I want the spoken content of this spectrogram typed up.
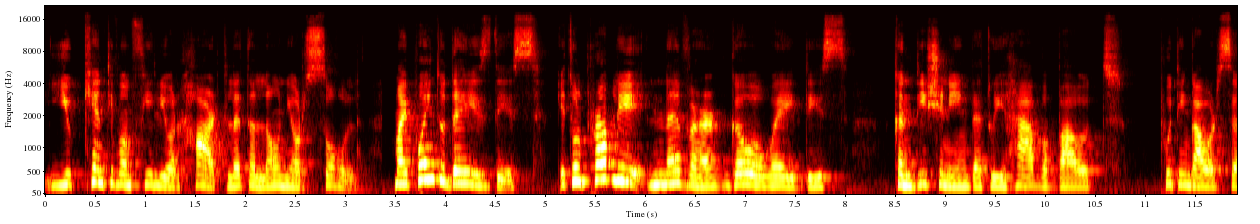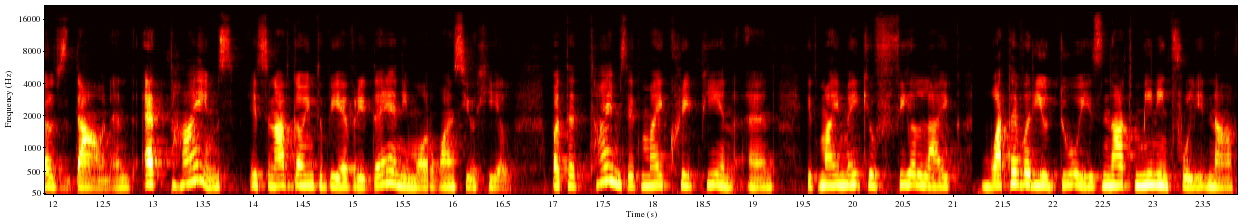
you can't even feel your heart, let alone your soul. My point today is this it will probably never go away, this conditioning that we have about putting ourselves down. And at times, it's not going to be every day anymore once you heal. But at times, it might creep in and it might make you feel like whatever you do is not meaningful enough.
